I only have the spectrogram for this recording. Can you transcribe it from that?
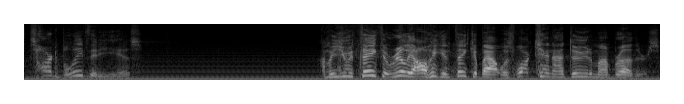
It's hard to believe that he is. I mean, you would think that really all he can think about was, what can I do to my brothers?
